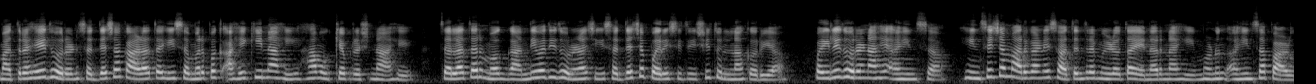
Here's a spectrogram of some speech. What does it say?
मात्र हे धोरण सध्याच्या काळातही समर्पक आहे की नाही हा मुख्य प्रश्न आहे. चला तर मग गांधीवादी धोरणाची सध्याच्या परिस्थितीशी तुलना करूया. पहिले धोरण आहे अहिंसा. हिंसेच्या मार्गाने स्वातंत्र्य मिळवता येणार नाही म्हणून अहिंसा पाळू.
